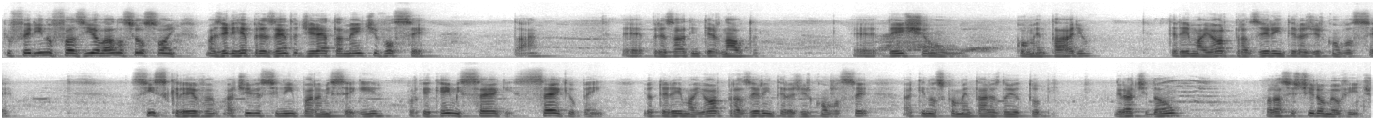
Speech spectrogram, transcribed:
que o ferino fazia lá no seu sonho, mas ele representa diretamente você, tá? É, prezado internauta, é, deixe um comentário, terei maior prazer em interagir com você. Se inscreva, ative o sininho para me seguir, porque quem me segue, segue o bem. Eu terei maior prazer em interagir com você aqui nos comentários do YouTube. Gratidão por assistir ao meu vídeo.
